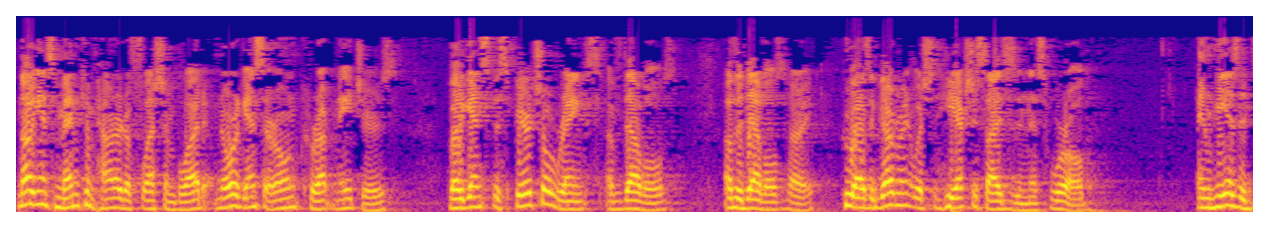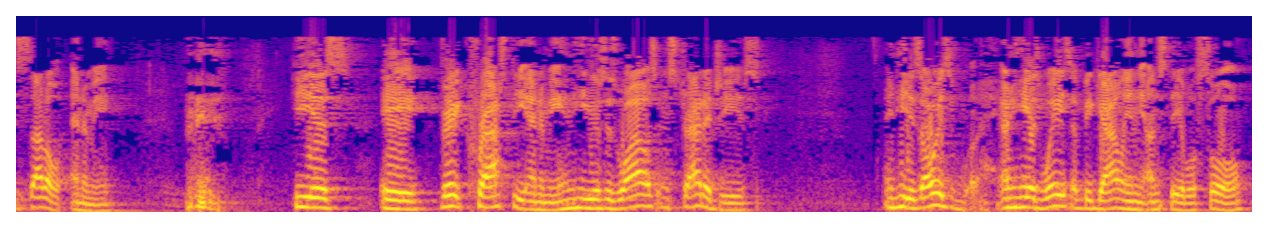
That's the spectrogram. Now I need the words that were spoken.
not against men compounded of flesh and blood, nor against our own corrupt natures, but against the spiritual ranks of devils, of the devil, sorry, who has a government which he exercises in this world. And he is a subtle enemy. he is a very crafty enemy, and he uses wiles and strategies. And he is always, and he has ways of beguiling the unstable soul.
